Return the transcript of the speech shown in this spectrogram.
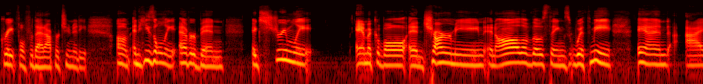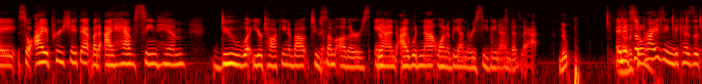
grateful for that opportunity, um, and he's only ever been extremely amicable and charming and all of those things with me and i so i appreciate that but i have seen him do what you're talking about to some others Yep. and i would not want to be on the receiving end of that Nope. And Not it's all. surprising because it,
